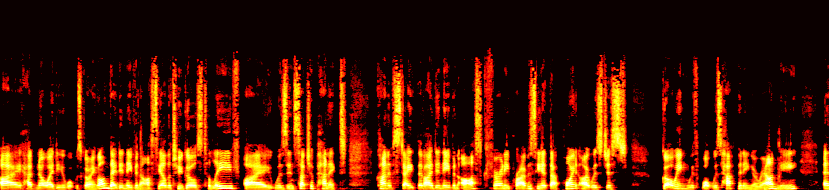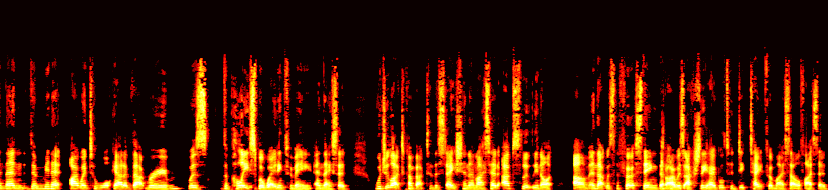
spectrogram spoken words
I had no idea what was going on. They didn't even ask the other two girls to leave. I was in such a panicked kind of state that I didn't even ask for any privacy at that point. I was just going with what was happening around me. And then the minute I went to walk out of that room was the police were waiting for me and they said, Would you like to come back to the station? And I said, Absolutely not. Um, and that was the first thing that I was actually able to dictate for myself. I said,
